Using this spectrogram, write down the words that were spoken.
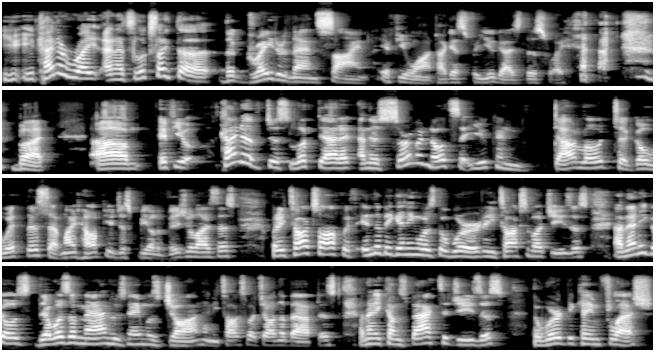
you, you kind of write, and it looks like the the greater than sign, if you want. I guess for you guys this way, but um, if you kind of just looked at it, and there's sermon notes that you can download to go with this that might help you just be able to visualize this. But he talks off with, in the beginning was the Word, and he talks about Jesus. And then he goes, there was a man whose name was John, and he talks about John the Baptist. And then he comes back to Jesus. The Word became flesh.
